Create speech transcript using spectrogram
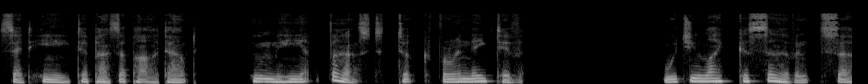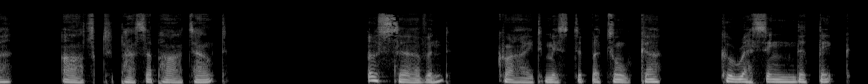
said he to Passepartout, whom he at first took for a native. Would you like a servant, sir? asked Passepartout. A servant? cried Mr. Batulcar, caressing the thick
